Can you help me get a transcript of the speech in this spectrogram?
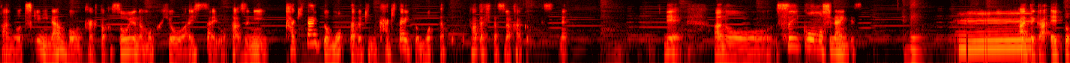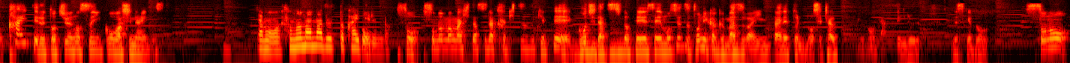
あの月に何本書くとかそういうような目標は一切置かずに、書きたいと思った時に書きたいと思ったことをただひたすら書くんですよね。で、あの遂行もしないんです。あ、てじか、えっと、書いてる途中の遂行はしないんです。ゃもうそのままずっと書いてるんだ。そう、そのままひたすら書き続けて、誤字脱字の訂正もせず、とにかくまずはインターネットに載せちゃうっていうのをやっているんですけど、その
